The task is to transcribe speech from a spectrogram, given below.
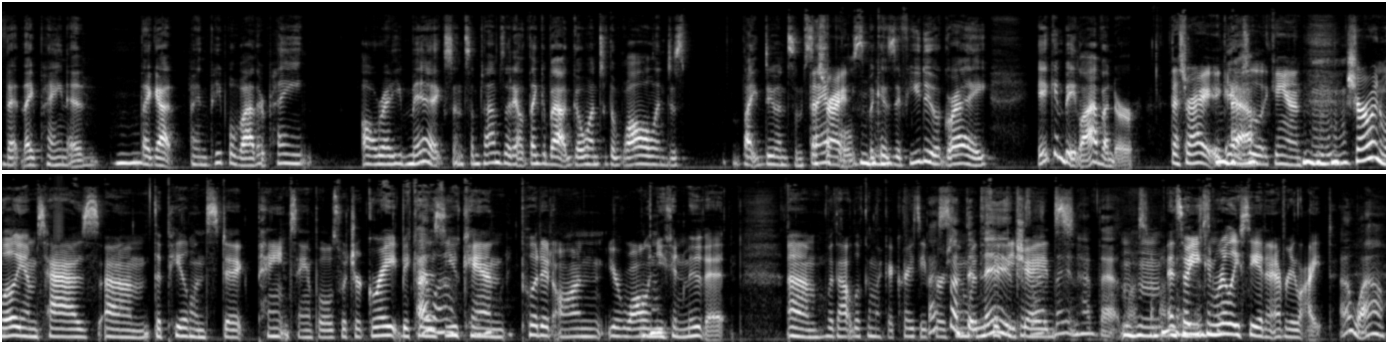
that they painted. Mm-hmm. They got and people buy their paint already mixed, and sometimes they don't think about going to the wall and just like doing some That's right. samples because mm-hmm. if you do a gray, it can be lavender. That's right. It Yeah. absolutely can. Sherwin Williams has um, the peel and stick paint samples, which are great because wow. you can put it on your wall and you can move it um, without looking like a crazy That's person with new. 50 'cause they- shades. They, didn't have that last time. And so you can really see it in every light. Oh wow!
